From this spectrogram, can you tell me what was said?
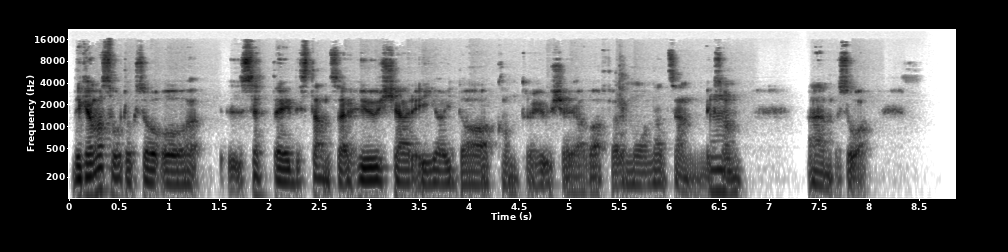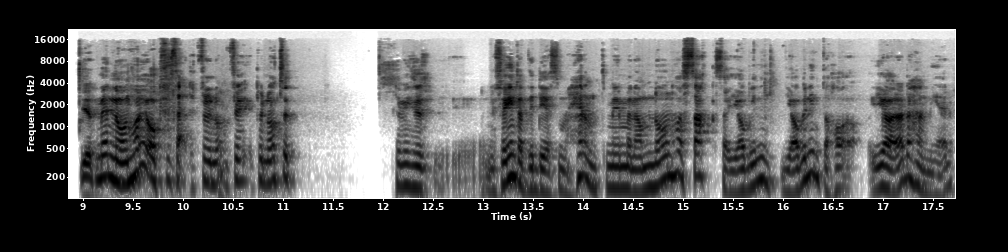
Det kan vara svårt också att sätta i distans, här, hur kär är jag idag kontra hur kär jag var för en månad sedan liksom. Ehm, så. Jag, Men någon har ju också sagt, för, för, för något sätt det finns ju, nu säger jag inte att det är det som har hänt, men jag menar, om någon har sagt så här, jag vill inte, jag vill inte ha, göra det här mer.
